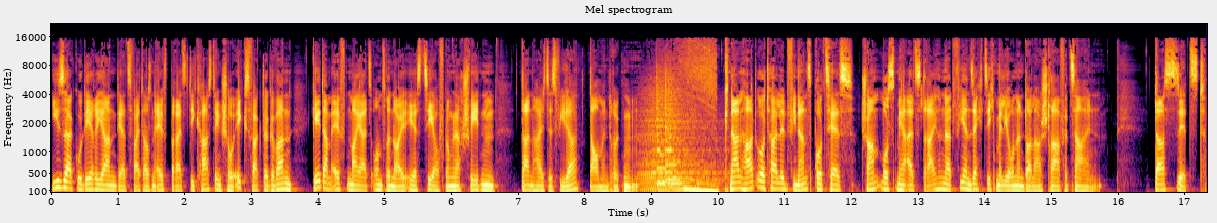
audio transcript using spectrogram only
Isaac Guderian, der 2011 bereits die Castingshow X-Factor gewann, geht am 11. Mai als unsere neue ESC-Hoffnung nach Schweden. Dann heißt es wieder Daumen drücken. Knallhart Urteil im Finanzprozess. Trump muss mehr als 364 Millionen Dollar Strafe zahlen. Das sitzt.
